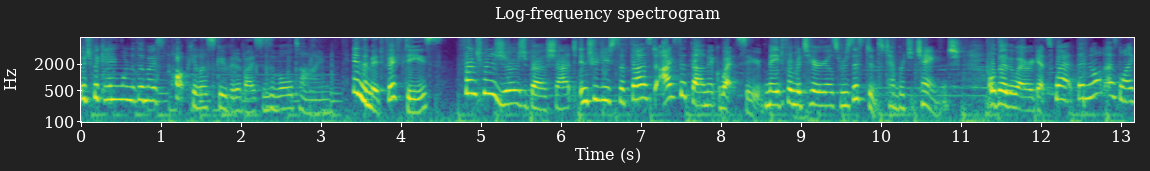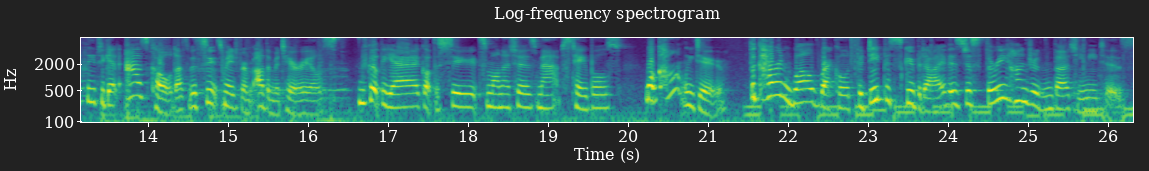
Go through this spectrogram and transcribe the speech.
which became one of the most popular scuba devices of all time. In the mid 50s, Frenchman Georges Beuchat introduced the first isothermic wetsuit made from materials resistant to temperature change. Although the wearer gets wet, they're not as likely to get as cold as with suits made from other materials. We've got the air, got the suits, monitors, maps, tables. What can't we do? The current world record for deepest scuba dive is just 330 meters,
